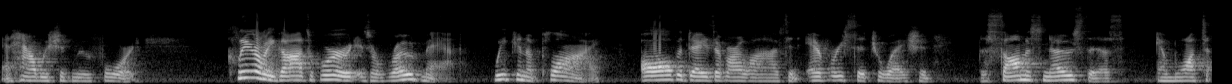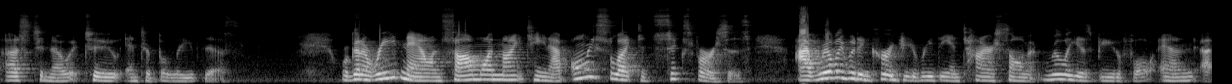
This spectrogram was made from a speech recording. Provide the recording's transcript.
and how we should move forward. Clearly, God's Word is a roadmap we can apply all the days of our lives in every situation. The psalmist knows this and wants us to know it too and to believe this. We're going to read now in Psalm 119. I've only selected six verses. I really would encourage you to read the entire psalm. It really is beautiful and uh,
